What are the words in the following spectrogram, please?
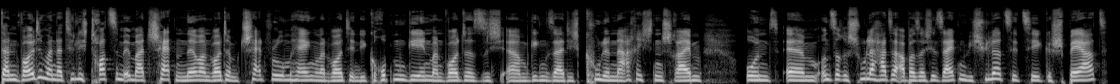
dann wollte man natürlich trotzdem immer chatten, ne? Man wollte im Chatroom hängen, man wollte in die Gruppen gehen, man wollte sich ähm, gegenseitig coole Nachrichten schreiben. Und ähm, unsere Schule hatte aber solche Seiten wie SchülerCC gesperrt.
